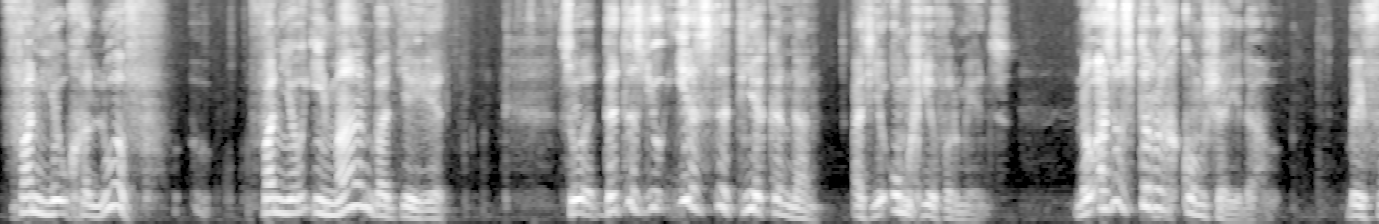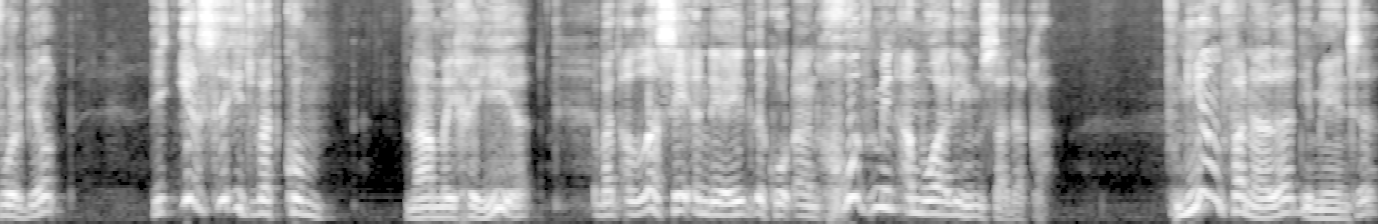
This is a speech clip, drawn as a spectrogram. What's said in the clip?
van jou geloof, van jou iman wat jy het. So dit is jou eerste teken dan as jy omgee vir mens. Nou as ons terugkom Shaida, byvoorbeeld, die eerste iets wat kom na my geheue wat Allah sê in die Heilige Koran, "Khudh min amwalihim sadaqa." Neem van hulle, die mense,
